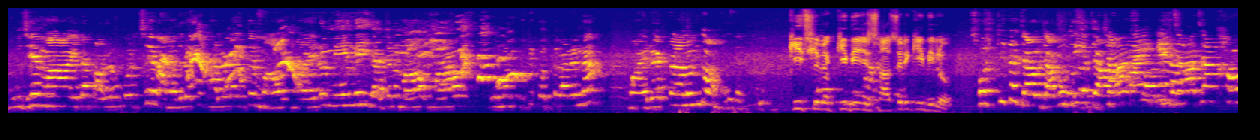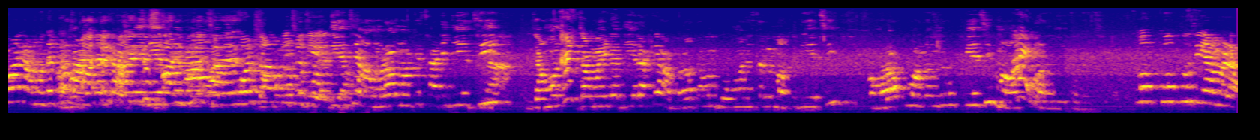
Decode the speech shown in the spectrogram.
বুঝে মা এটা পালন করছে। আমাদেরও খুব ভালো লাগছে। মা মায়েরও মেয়ে নেই যার জন্য মা মা কোনো কিছু করতে পারে না। মায়েরও একটা আনন্দ আমাদের কি ছিল কি দিয়েছে? শাশুড়ি কি দিল? ষষ্ঠীতে যাও যাবতীয় যা যা যা খাওয়ার আমাদেরকে আমাকে দিয়েছে, আমরাও মাকে শাড়ি দিয়েছি যেমন জামাইরা দিয়ে রাখে আমরাও তেমন বৌমা হিসাবে মাকে দিয়েছি আমরাও খুব আনন্দ পেয়েছি মাও খুব আনন্দিত হয়েছে খুব খুব খুশি আমরা।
